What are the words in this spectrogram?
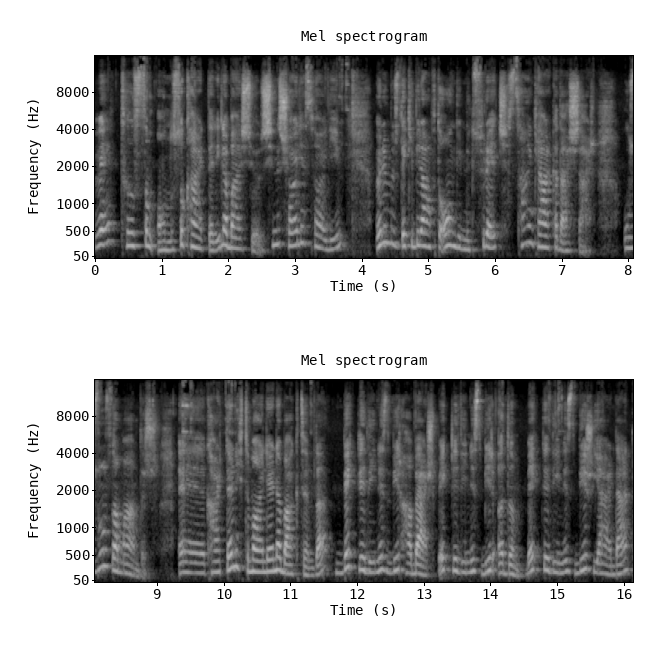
ve tılsım onlusu kartlarıyla başlıyoruz. Şimdi şöyle söyleyeyim. Önümüzdeki bir hafta 10 günlük süreç sanki arkadaşlar uzun zamandır e, kartların ihtimallerine baktığımda beklediğiniz bir haber, beklediğiniz bir adım, beklediğiniz bir yerden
